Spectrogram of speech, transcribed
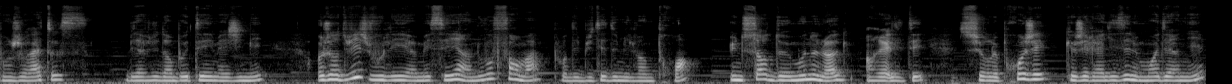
Bonjour à tous, bienvenue dans Beauté Imaginée. Aujourd'hui, je voulais euh, m'essayer un nouveau format pour débuter 2023, une sorte de monologue en réalité sur le projet que j'ai réalisé le mois dernier,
